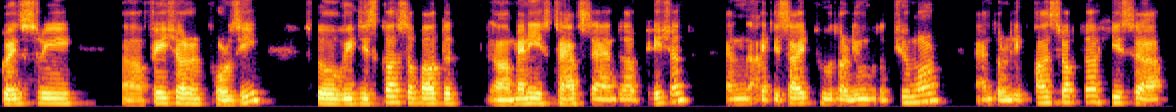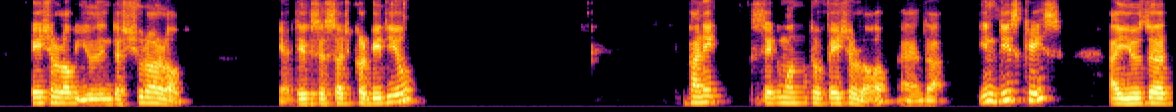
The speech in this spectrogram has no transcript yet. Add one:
grade three uh, facial palsy. So we discussed about the many steps and uh, patient, and I decided to remove the tumor and reconstruct his uh, facial lobe using the sural lobe. Yeah, this is a surgical video. Panic tympanic segmentofacial lobe. And uh, in this case, I use the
